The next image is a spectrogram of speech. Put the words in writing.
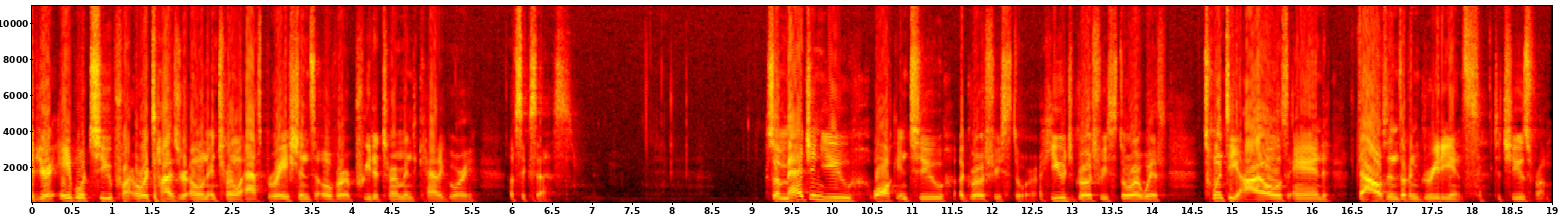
if you're able to prioritize your own internal aspirations over a predetermined category of success. So imagine you walk into a grocery store, a huge grocery store with 20 aisles and thousands of ingredients to choose from.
